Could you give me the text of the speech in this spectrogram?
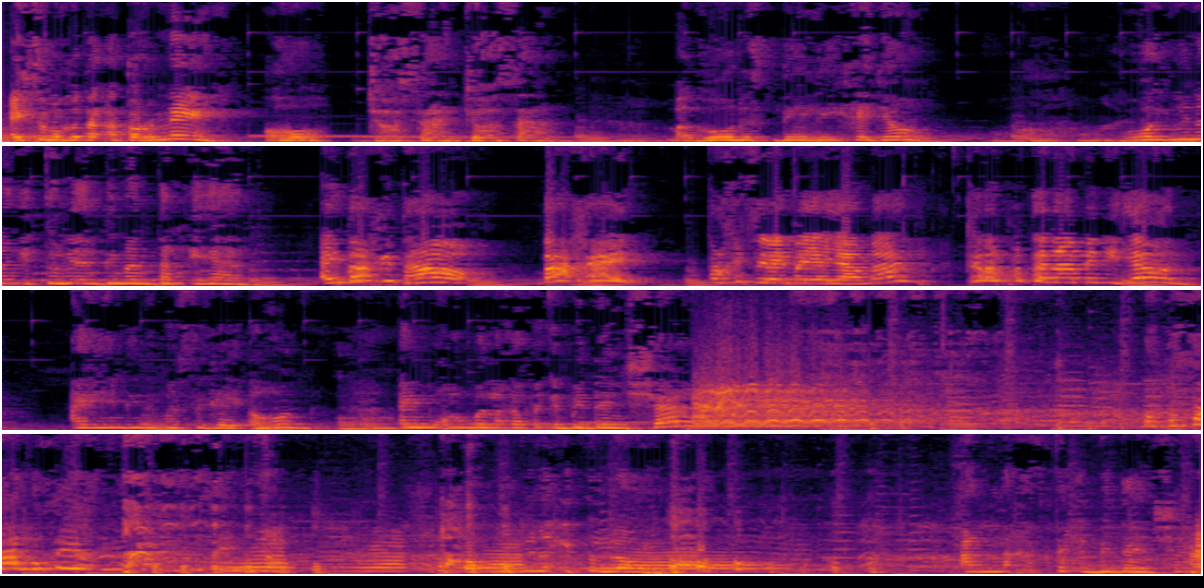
Ay, sumagot ang atorne. Oh. Diyosa, Diyosa. Maghunos dili kayo. Huwag niyo nang ituloy ang demandang iyan. Ay, bakit ho? Bakit? Bakit sila'y mayayaman? Karapatan namin iyon. Ay, hindi naman sa gayon. Ay, mukhang malakas ang ebidensya. Magpapalo kayo sinasabi ko sa inyo. Huwag niyo nang ituloy. Ang lakas ng ebidensya.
